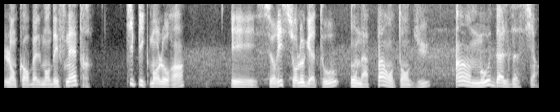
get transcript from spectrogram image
L'encorbellement des fenêtres, typiquement lorrain. Et cerise sur le gâteau, on n'a pas entendu un mot d'alsacien.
